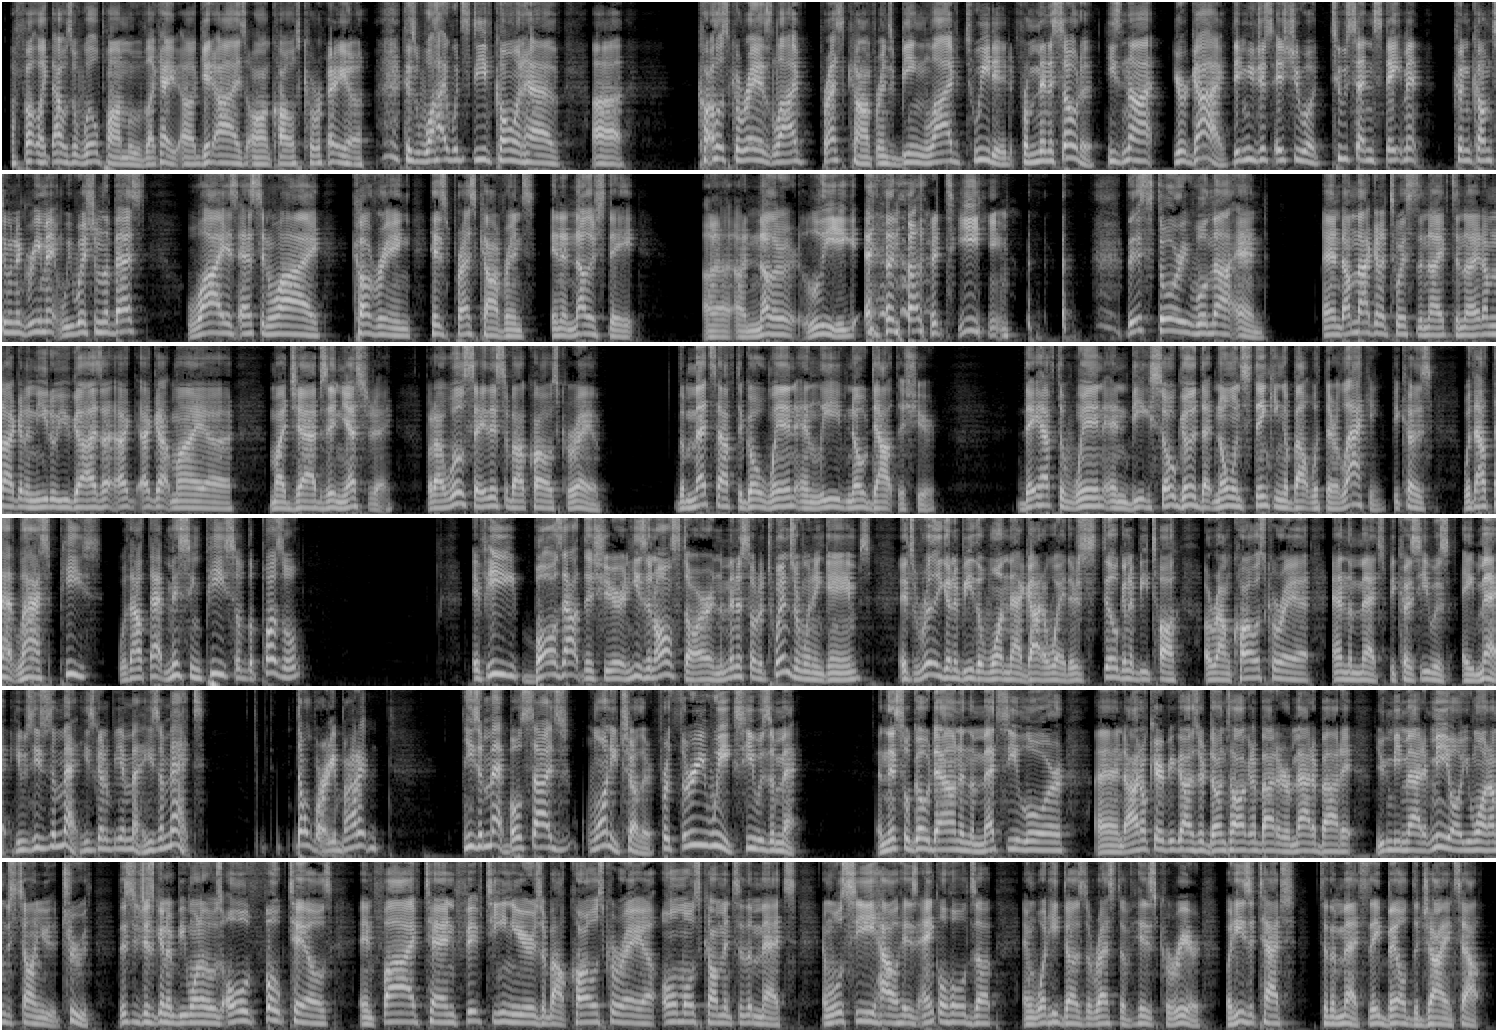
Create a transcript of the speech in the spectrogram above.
I felt like that was a Wilpon move. Like, hey, uh, get eyes on Carlos Correa. Because why would Steve Cohen have uh, Carlos Correa's live press conference being live tweeted from Minnesota? He's not your guy. Didn't you just issue a two sentence statement? Couldn't come to an agreement. We wish him the best. Why is SNY covering his press conference in another state, uh, another league, another team? this story will not end. And I'm not going to twist the knife tonight. I'm not going to needle you guys. I, I, I got my uh, my jabs in yesterday. But I will say this about Carlos Correa. The Mets have to go win and leave no doubt this year. They have to win and be so good that no one's thinking about what they're lacking. Because without that last piece, without that missing piece of the puzzle, if he balls out this year and he's an all star and the Minnesota Twins are winning games, it's really going to be the one that got away. There's still going to be talk around Carlos Correa and the Mets because he was a Met. He was he's a Met. He's going to be a Met. He's a Met. Don't worry about it. He's a Met. Both sides won each other. For three weeks, he was a Met. And this will go down in the Metsy lore. And I don't care if you guys are done talking about it or mad about it. You can be mad at me all you want. I'm just telling you the truth. This is just going to be one of those old folk tales in 5, 10, 15 years about Carlos Correa almost coming to the Mets. And we'll see how his ankle holds up and what he does the rest of his career. But he's attached to the Mets. They bailed the Giants out.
